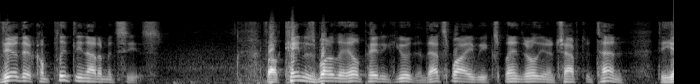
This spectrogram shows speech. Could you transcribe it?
There, they're completely not a Metzias. And that's why we explained earlier in chapter 10, the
